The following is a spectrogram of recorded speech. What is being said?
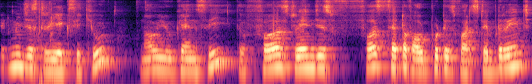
let me just re-execute. Now you can see the first range is first set of output is for stepped range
